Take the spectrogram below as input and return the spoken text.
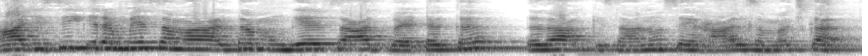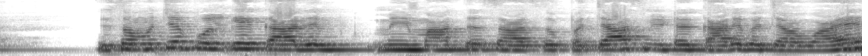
आज इसी क्रम में समाहर्ता मुंगेर साथ बैठक कर तथा किसानों से हाल समझकर जो समुचे पुल के कार्य में मात्र 750 मीटर कार्य बचा हुआ है,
